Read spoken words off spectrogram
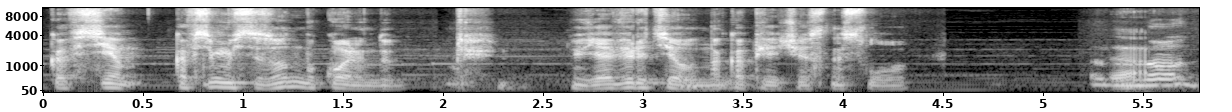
ко всем, ко всему сезону буквально, да, я вертел на копье, честное слово. Да. Ну,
